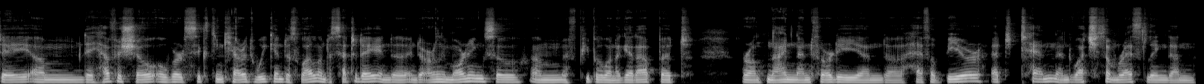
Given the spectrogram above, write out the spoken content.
they um, they have a show over 16 Carat weekend as well on the Saturday in the in the early morning. So um, if people want to get up at around 9 9.30 and uh, have a beer at 10 and watch some wrestling then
